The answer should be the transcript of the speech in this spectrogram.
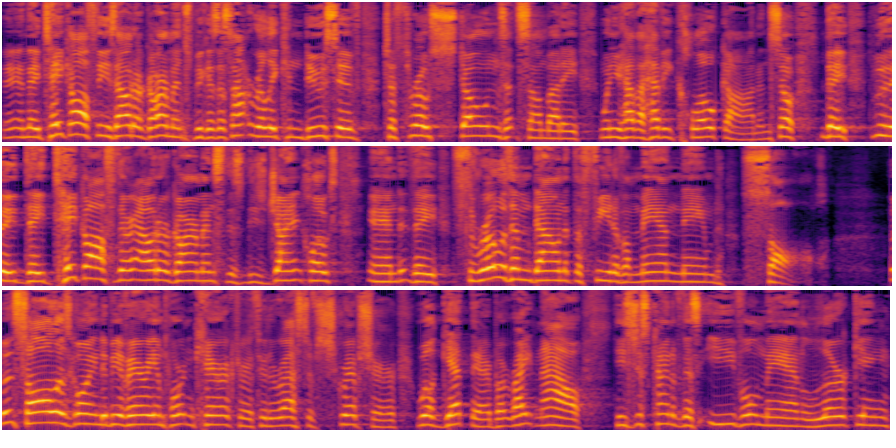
And they take off these outer garments because it's not really conducive to throw stones at somebody when you have a heavy cloak on. And so they, they, they take off their outer garments, this, these giant cloaks, and they throw them down at the feet of a man named Saul. Saul is going to be a very important character through the rest of scripture. We'll get there, but right now, he's just kind of this evil man lurking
